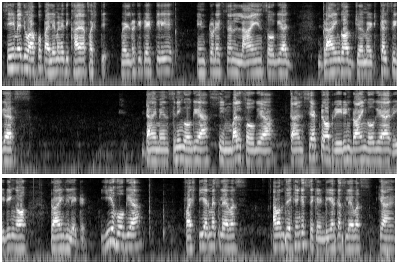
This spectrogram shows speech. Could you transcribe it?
सेम है जो आपको पहले मैंने दिखाया फ़र्स्ट वेल्डर की ट्रेड के लिए। इंट्रोडक्शन लाइंस हो गया drawing of geometrical figures dimensioning हो गया सिंबल्स हो गया कॉन्सेप्ट ऑफ़ रीडिंग ड्राइंग हो गया रीडिंग ऑफ़ ड्राइंग रिलेटेड ये हो गया फ़र्स्ट ईयर में सिलेबस अब हम देखेंगे सेकेंड ईयर का सिलेबस क्या है।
